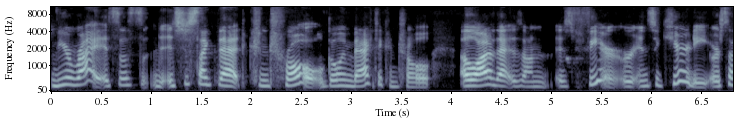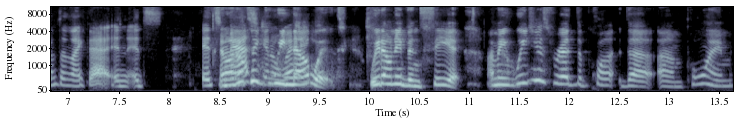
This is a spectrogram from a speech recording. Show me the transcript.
you're right. It's just, it's just like that control. Going back to control, a lot of that is on is fear or insecurity or something like that, and it's. It's And I don't think we away. know it. We don't even see it. I mean, we just read the the um, poem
